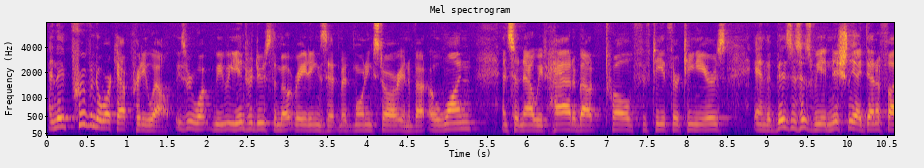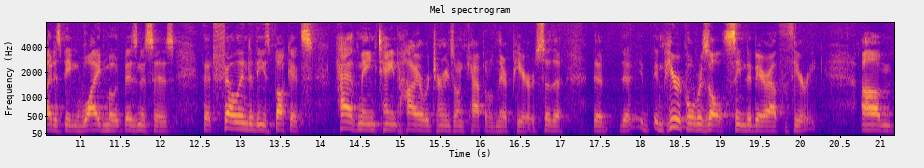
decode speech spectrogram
And they've proven to work out pretty well. These are what we, we introduced the moat ratings at Morningstar in about 01. And so now we've had about 12, 15, 13 years. And the businesses we initially identified as being wide moat businesses that fell into these buckets have maintained higher returns on capital than their peers. So the, the, the empirical results seem to bear out the theory. Um,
